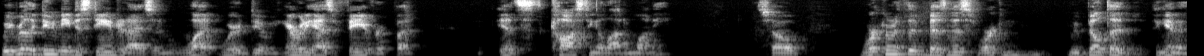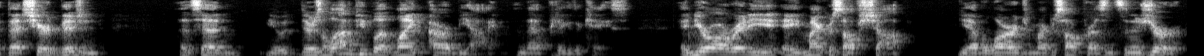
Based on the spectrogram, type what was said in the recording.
we really do need to standardize in what we're doing. Everybody has a favorite, but it's costing a lot of money. So working with the business, working, we built a again that shared vision that said, you know, there's a lot of people that like Power BI in that particular case. And you're already a Microsoft shop. You have a large Microsoft presence in Azure.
